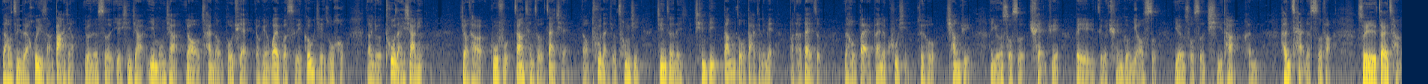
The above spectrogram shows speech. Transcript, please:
然后自己在会议上大讲：有人是野心家、阴谋家，要篡党夺权，要跟外国势力勾结如何？然后就突然下令，叫他姑父张承泽站起来，然后突然就冲进金正的亲兵，当着大家的面把他带走。然后百般的酷刑，最后枪决。有人说是犬决，被这个群狗咬死；也有人说是其他很很惨的死法。所以在场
